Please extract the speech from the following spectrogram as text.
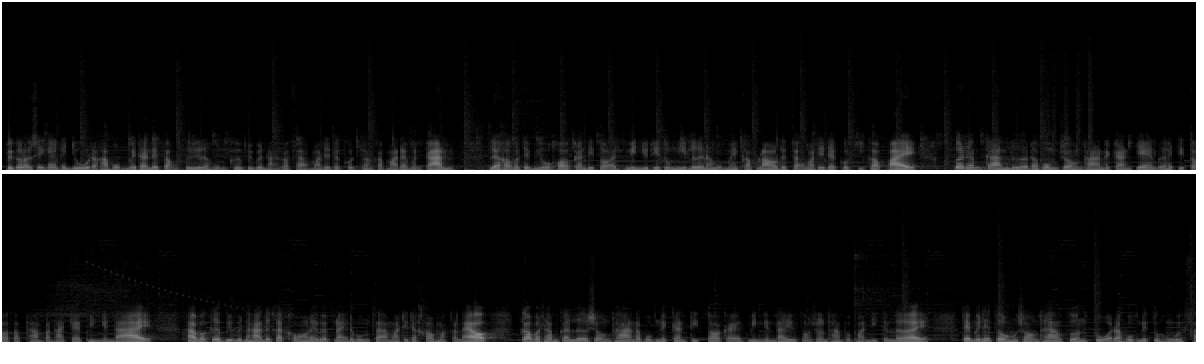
หรือก็เราใช้งานกันอยู่นะครับผมไม่ทันได้สั่งซื้อแล้วผมเกิดมีปัญหาก็สามารถที่จะกดย้อนกลับมาได้เหมือนกัน แล้วเขาก็จะมีหัวข้อการติดต่อแอดมินอยู่ที่ตรงนี้เลยนะผมให้กับเราได้สามารถที่จะกดคลิกเข้าไป เพื่อทำการเลือกนะผมช่องทางในการแจ้งหรือให้ติดต่อสอบถามปัญหาแกดมินกันได้ หากว่าเกิดมีปัญหาหรือขัดข้องอะไรแบบไหนนะผมสามารถที่จะเข้ามากันแล้ว ก็มาทำการเลือกช่องทางนะผมในการติดต่อกับแอดมินกันได้อยู่ 2 ช่องทางประมาณนี้กันเลยได้เป็นในส่วนของช่องทางส่วนตัวนะผมในตัวของเว็บไซ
